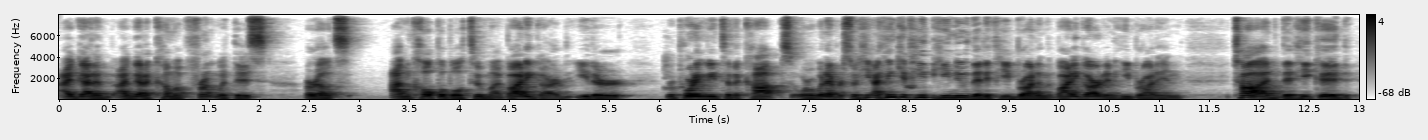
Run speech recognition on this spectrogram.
I've got to, I've got to come up front with this, or else I'm culpable to my bodyguard, either reporting me to the cops or whatever. So he, I think if he he knew that if he brought in the bodyguard and he brought in Todd, that he could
